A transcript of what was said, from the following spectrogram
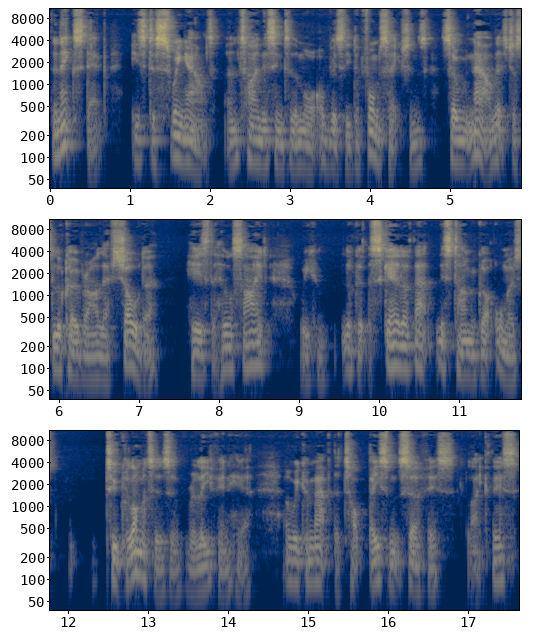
The next step is to swing out and tie this into the more obviously deformed sections. So now let's just look over our left shoulder. Here's the hillside. We can look at the scale of that. This time we've got almost two kilometers of relief in here. And we can map the top basement surface like this,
